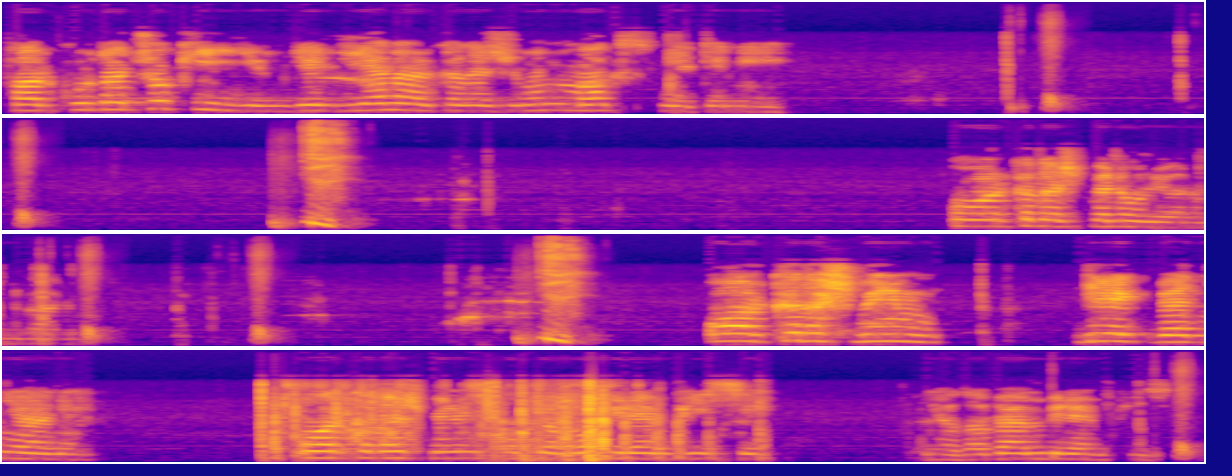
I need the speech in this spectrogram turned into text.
Parkurda çok iyiyim diye diyen arkadaşımın max yeteneği. Arkadaş ben oluyorum galiba. O arkadaş benim direkt ben yani. O arkadaş benim kopyam. O bir NPC. Ya da ben bir NPC.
